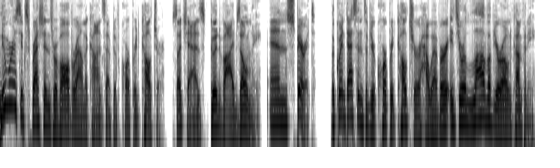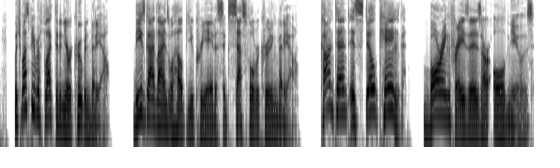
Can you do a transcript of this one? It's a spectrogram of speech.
Numerous expressions revolve around the concept of corporate culture, such as good vibes only and spirit. The quintessence of your corporate culture, however, is your love of your own company, which must be reflected in your recruitment video. These guidelines will help you create a successful recruiting video. Content is still king. Boring phrases are old news.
